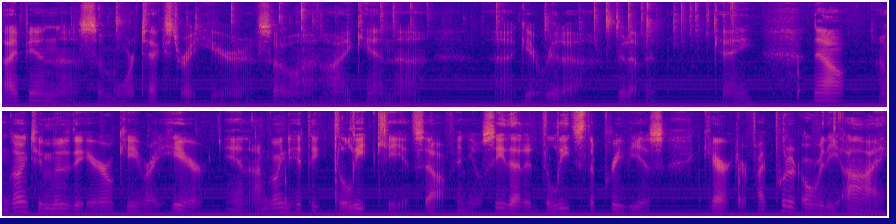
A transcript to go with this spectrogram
type in uh, some more text right here so uh, I can uh, uh, get rid of rid of it okay? Now I'm going to move the arrow key right here and I'm going to hit the delete key itself and you'll see that it deletes the previous character. If I put it over the I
